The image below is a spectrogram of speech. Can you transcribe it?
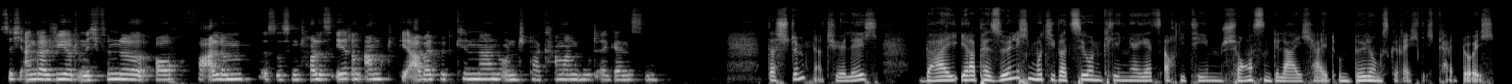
sich engagiert. Und ich finde auch vor allem ist es ein tolles Ehrenamt, die Arbeit mit Kindern und da kann man gut ergänzen. Das stimmt natürlich. Bei Ihrer persönlichen Motivation klingen ja jetzt auch die Themen Chancengleichheit und Bildungsgerechtigkeit durch.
